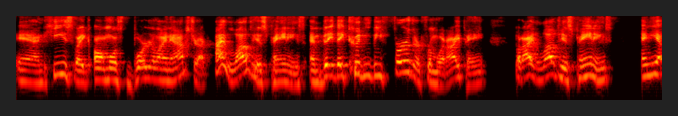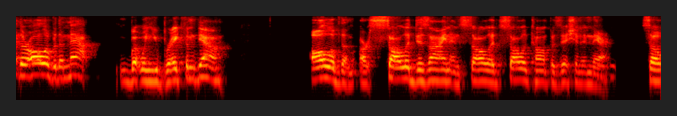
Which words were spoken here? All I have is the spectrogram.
and he's like almost borderline abstract. I love his paintings, and they, they couldn't be further from what I paint, but I love his paintings, and yet they're all over the map. But when you break them down, all of them are solid design and solid, solid composition in there. So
